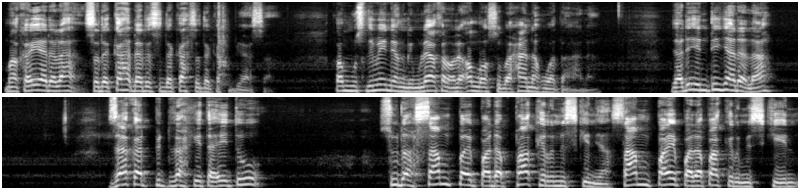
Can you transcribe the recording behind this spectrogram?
maka ia adalah sedekah dari sedekah-sedekah biasa. Kaum muslimin yang dimuliakan oleh Allah Subhanahu wa taala. Jadi intinya adalah zakat fitrah kita itu sudah sampai pada fakir miskinnya, sampai pada fakir miskin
